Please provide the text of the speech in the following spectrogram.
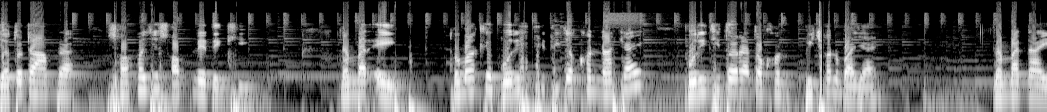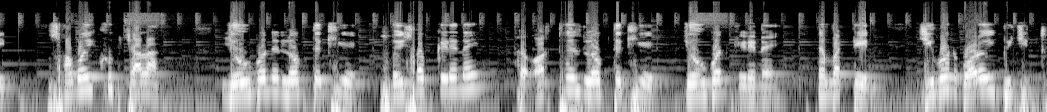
যতটা আমরা সহজে স্বপ্নে দেখি। নাম্বার এইট তোমাকে পরিস্থিতি যখন নাচায় পরিচিতরা তখন পিছন বাজায়। নাম্বার নাইন সময় খুব চালাক। যৌবনের লোভ দেখিয়ে শৈশব কেড়ে নেয় আর অর্থের লোভ দেখিয়ে যৌবন কেড়ে নেয়। নাম্বার টেন জীবন বড়ই বিচিত্র।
